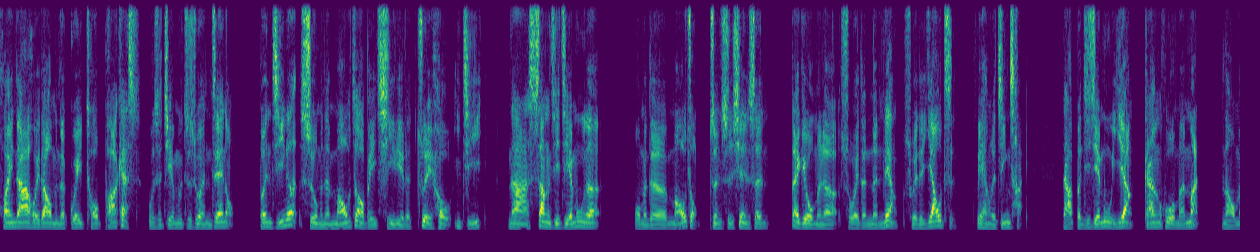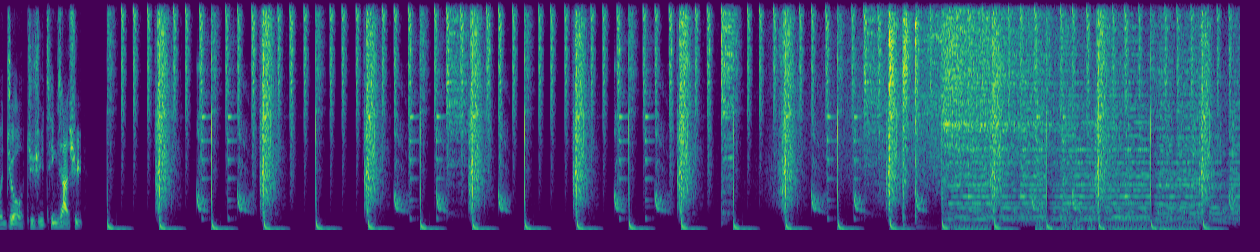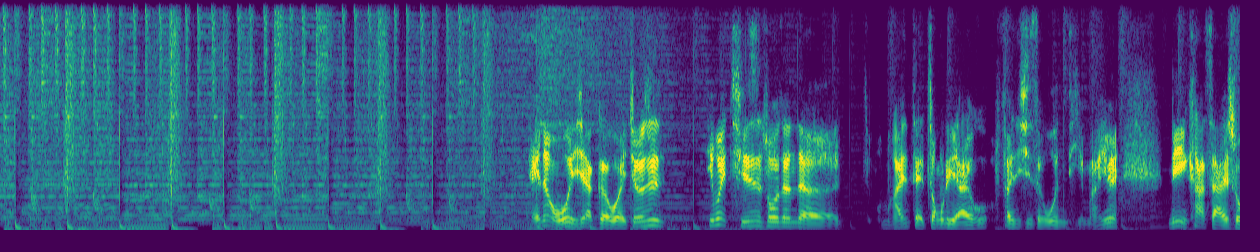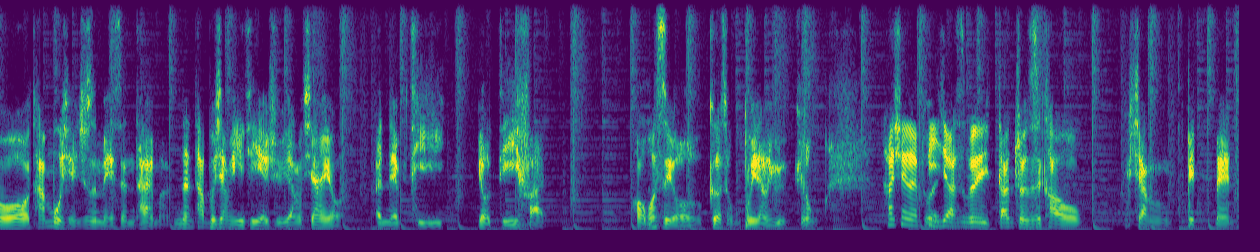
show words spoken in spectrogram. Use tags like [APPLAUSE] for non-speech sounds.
欢迎大家回到我们的 Great Talk Podcast，我是节目制作人 Zeno。本集呢是我们的毛躁北系列的最后一集。那上集节目呢，我们的毛总正式现身，带给我们了所谓的能量，所谓的腰子，非常的精彩。那本期节目一样干货满满，那我们就继续听下去。哎，那我问一下各位，就是因为其实说真的，我们还是得中立来分析这个问题嘛。因为你以 c a s 来说，它目前就是没生态嘛，那它不像 ETH 一样，现在有 NFT、有 DeFi，哦，或是有各种不一样的运用。它现在币价是不是单纯是靠像 Bitman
